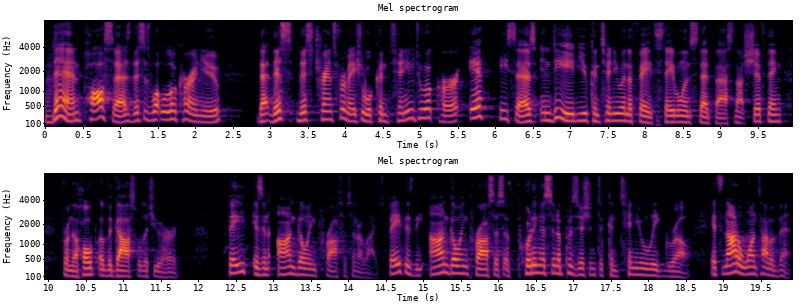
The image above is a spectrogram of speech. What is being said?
then Paul says this is what will occur in you that this, this transformation will continue to occur if, he says, indeed you continue in the faith, stable and steadfast, not shifting from the hope of the gospel that you heard. Faith is an ongoing process in our lives. Faith is the ongoing process of putting us in a position to continually grow. It's not a one time event.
